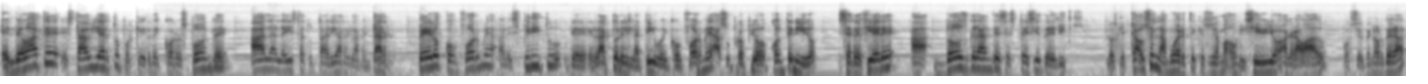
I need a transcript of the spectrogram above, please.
El debate está abierto porque le corresponde a la ley estatutaria reglamentarlo, pero conforme al espíritu del acto legislativo y conforme a su propio contenido, se refiere a dos grandes especies de delitos. Los que causen la muerte, que se llama homicidio agravado por ser menor de edad,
